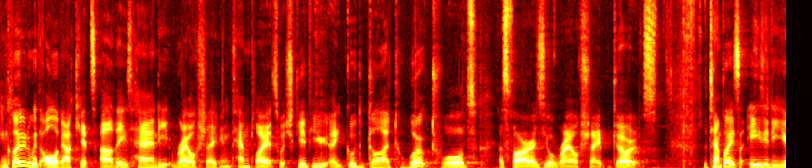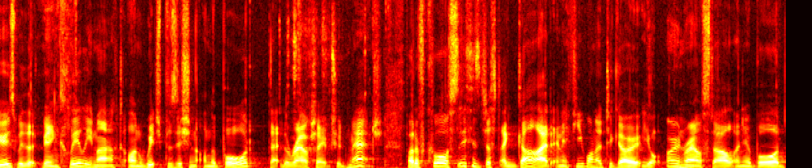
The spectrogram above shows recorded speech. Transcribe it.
Included with all of our kits are these handy rail shaping templates which give you a good guide to work towards as far as your rail shape goes. The templates are easy to use with it being clearly marked on which position on the board that the rail shape should match. But of course, this is just a guide, and if you wanted to go your own rail style on your board,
